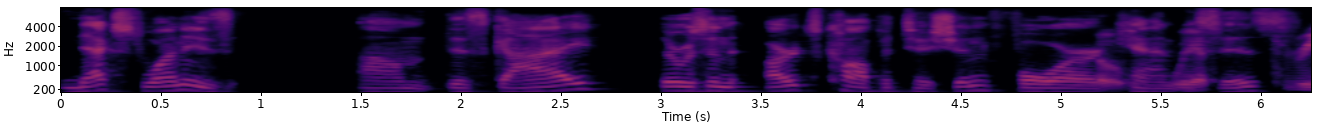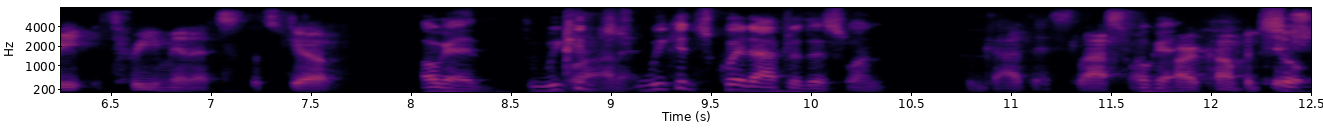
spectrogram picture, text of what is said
next one is um, this guy. There was an arts competition for have canvases. three three minutes let's go Okay, we We're could we could quit after this one. We got this. Last one. Okay, Our competition. So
